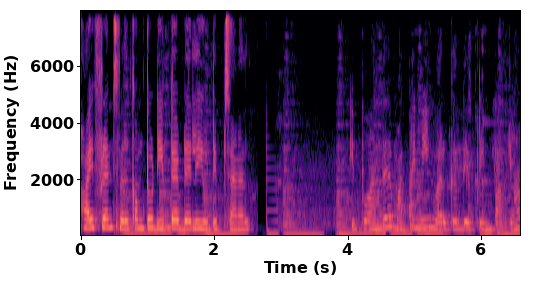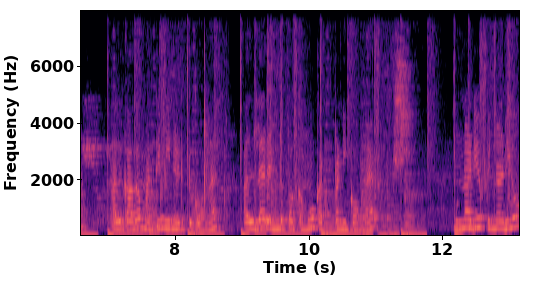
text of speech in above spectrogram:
Hi friends welcome to deep type daily YouTube channel இப்போ வந்து மத்தி மீன் வறுக்கிறது எப்படின்னு பார்க்கலாம். அதுக்காக மத்தி மீன் எடுத்துக்கோங்க. அதில் ரெண்டு பக்கமும் கட் பண்ணிக்கோங்க. முன்னாடியும் பின்னாடியும்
